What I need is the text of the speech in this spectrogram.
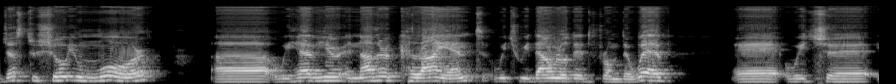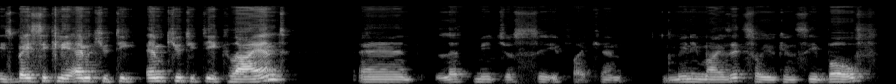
just to show you more, uh, we have here another client which we downloaded from the web uh, which uh, is basically MQT, MQTT client. And let me just see if I can minimize it so you can see both.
